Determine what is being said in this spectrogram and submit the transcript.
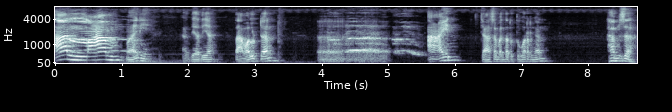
An'am. Nah ini. Hati-hati ya. Tawalud dan uh, ain. Jangan sampai tertukar dengan hamzah.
